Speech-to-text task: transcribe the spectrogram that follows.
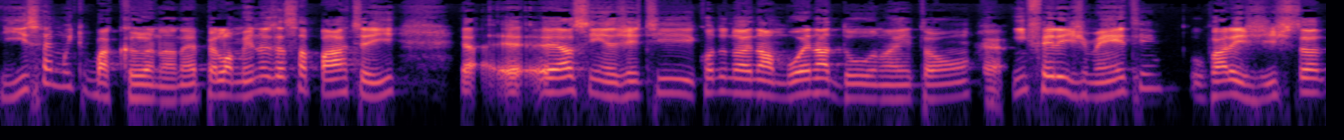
E isso é muito bacana, né? Pelo menos essa parte aí é, é, é assim, a gente, quando não é no amor, é na dor, né? Então, é. infelizmente, o varejista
